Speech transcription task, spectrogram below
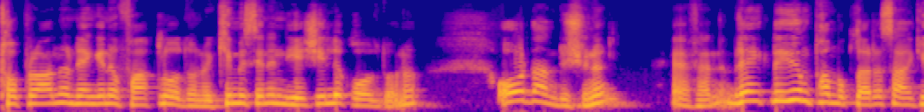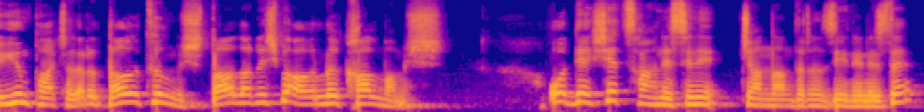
toprağının renginin farklı olduğunu, kimisinin yeşillik olduğunu oradan düşünün. Efendim, renkli yün pamukları sanki yün parçaları dağıtılmış. Dağların hiçbir ağırlığı kalmamış. O dehşet sahnesini canlandırın zihninizde.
